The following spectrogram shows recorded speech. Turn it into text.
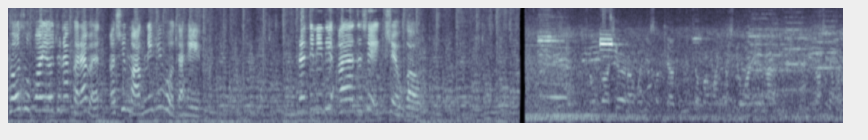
ठोस उपाययोजना कराव्यात अशी मागणीही होत आहे. प्रतिनिधी आयाज शेख शेवगाव. शहरामध्ये सध्या धुळीचं प्रमाण जास्त वाढलेलं आहे. आणि रस्त्यामध्ये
